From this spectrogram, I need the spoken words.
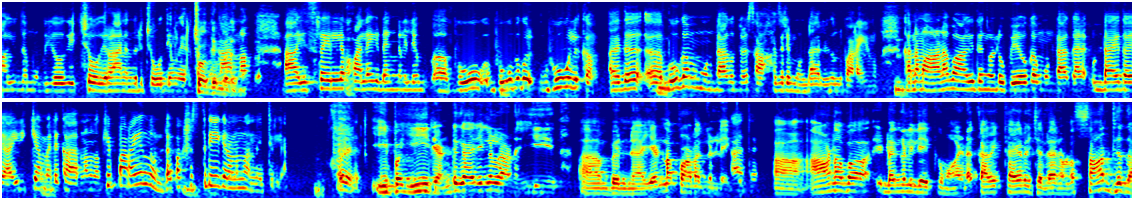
ആയുധം ഉപയോഗിച്ചോ ഇറാൻ എന്നൊരു ചോദ്യം വരുന്നു കാരണം ഇസ്രയേലിലെ പലയിടങ്ങളിലും ഭൂ ഭൂകുലുക്കം അതായത് ഭൂകമ്പം ഉണ്ടാകുന്ന ഒരു സാഹചര്യം ഉണ്ടായിരുന്നു എന്ന് പറയുന്നു. കാരണം ആണവ ആയുധങ്ങളുടെ ഉപയോഗം ഉണ്ടാകാൻ ഉണ്ടായതായിരിക്കാം അതിന്റെ കാരണം എന്നൊക്കെ പറയുന്നുണ്ട്. പക്ഷെ സ്ഥിരീകരണം വന്നിട്ടില്ല. ഇപ്പൊ ഈ രണ്ട് കാര്യങ്ങളാണ് ഈ പിന്നെ എണ്ണപ്പാടങ്ങളിലേക്ക് ആണവ ഇടങ്ങളിലേക്കുമാണ് കയറി ചെല്ലാനുള്ള സാധ്യത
